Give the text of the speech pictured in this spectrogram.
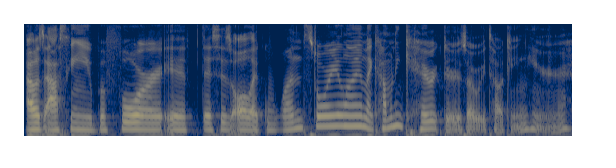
I was asking you before if this is all like one storyline. Like how many characters are we talking here?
